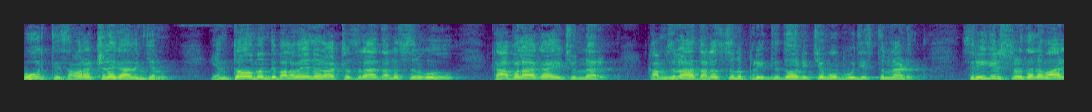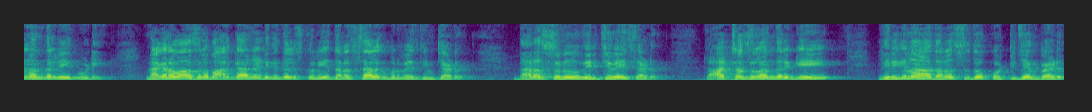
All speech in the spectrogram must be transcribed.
పూర్తి సంరక్షణ గావించను. ఎంతోమంది బలమైన రాక్షసులు ఆ ధనస్సును కాపలా కాయుచున్నారు. కంసులు ఆ ధనస్సును ప్రీతితో నిత్యము పూజిస్తున్నాడు. శ్రీకృష్ణుడు తన వారినందరినీ కూడి నగరవాసుల మార్గాన్ని అడిగి తెలుసుకుని ధనస్సాలకు ప్రవేశించాడు. ధనస్సును విరిచివేశాడు. రాక్షసులందరికీ విరిగిన ఆ ధనస్సుతో కొట్టి చంపాడు.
